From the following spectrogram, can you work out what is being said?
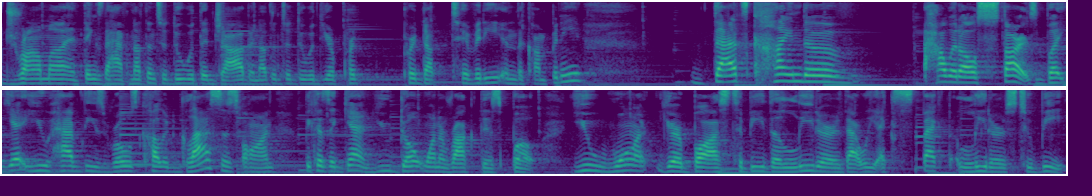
drama and things that have nothing to do with the job and nothing to do with your pr- productivity in the company, that's kind of how it all starts. But yet you have these rose colored glasses on because, again, you don't want to rock this boat. You want your boss to be the leader that we expect leaders to be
